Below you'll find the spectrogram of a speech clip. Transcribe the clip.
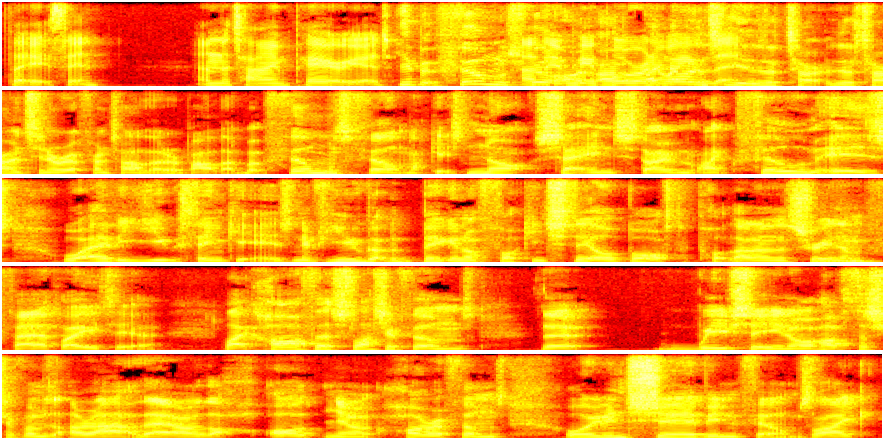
that it's in and the time period. Yeah, but films I film. think I, people I, run I away guarantee there's a, tar- there's a Tarantino reference out there about that. But films film like it's not set in stone. Like film is whatever you think it is, and if you've got the big enough fucking steel balls to put that on the screen, then mm-hmm. fair play to you. Like half the slasher films that we've seen, or slasher films that are out there, or the or, you know horror films, or even Serbian films, like.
